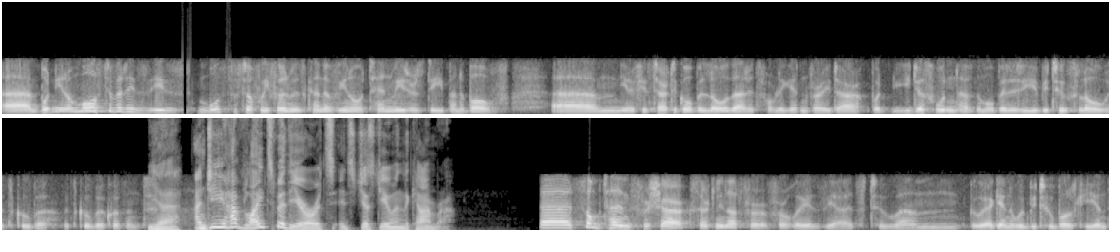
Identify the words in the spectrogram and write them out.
Um, but you know, most of it is is most of the stuff we film is kind of you know ten meters deep and above. Um, you know, if you start to go below that, it's probably getting very dark. But you just wouldn't have the mobility. You'd be too slow with scuba with scuba equipment. Yeah. And do you have lights with you, or it's it's just you and the camera? Uh, sometimes for sharks, certainly not for, for whales. Yeah, it's too. Um, again, it would be too bulky, and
